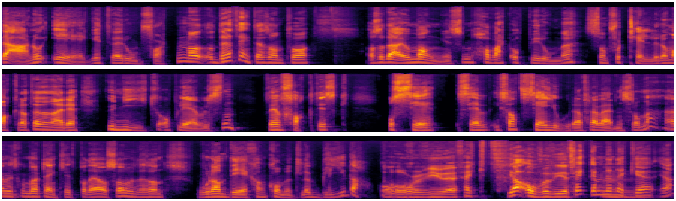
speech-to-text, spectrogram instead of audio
det er noe eget ved romfarten. Og det tenkte jeg sånn på Altså, det er jo mange som har vært oppe i rommet, som forteller om akkurat det, den derre unike opplevelsen ved faktisk å se, se, se jorda fra verdensrommet. Jeg vet ikke om du har tenkt litt på det også? Det sånn, hvordan det kan komme til å bli, da. Og, Overview-effekt. ja, overview-effekt. ja, Men den er ikke ja.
